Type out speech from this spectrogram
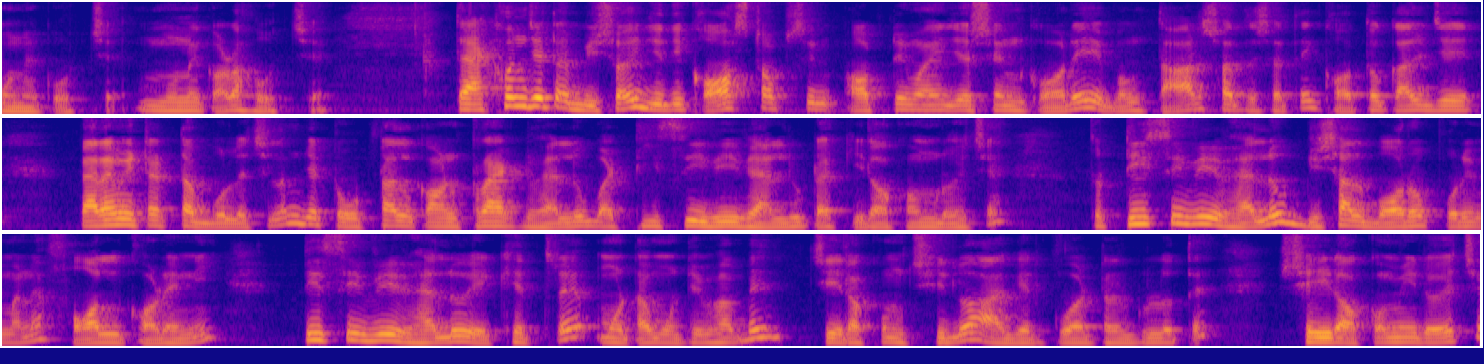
মনে করছে, মনে করা হচ্ছে। তো এখন যেটা বিষয়, যদি কস্ট অপটিমাইজেশন করে এবং তার সাথে সাথে গতকাল যে প্যারামিটারটা বলেছিলাম যে টোটাল কন্ট্রাক্ট ভ্যালু বা টিসিভি ভ্যালুটা কীরকম রয়েছে, তো টিসিভি ভ্যালু বিশাল বড় পরিমাণে ফল করেনি। টিসিভি ভ্যালু এক্ষেত্রে মোটামুটিভাবে যেরকম ছিল আগের কোয়ার্টারগুলোতে সেই রকমই রয়েছে।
